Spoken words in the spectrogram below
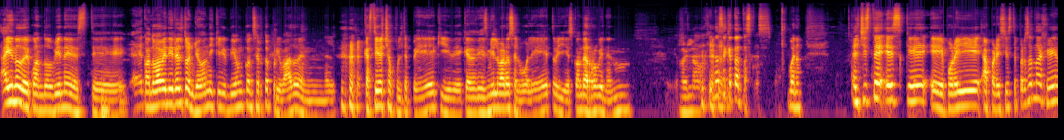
hay uno de cuando viene este. eh, Cuando va a venir Elton John y que dio un concierto privado en el castillo de Chapultepec y de que de 10 mil baros el boleto y esconde a Robin en un reloj y no sé qué tantas cosas. Bueno, el chiste es que eh, por ahí apareció este personaje,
